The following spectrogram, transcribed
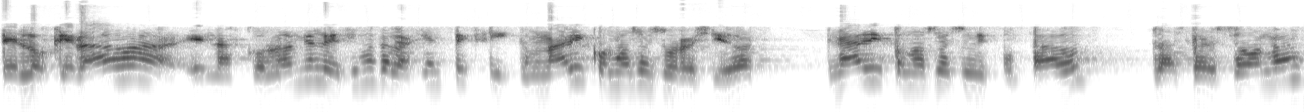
Se lo quedaba. En las colonias le decimos a la gente que si nadie conoce a su regidor, nadie conoce a su diputado, las personas,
